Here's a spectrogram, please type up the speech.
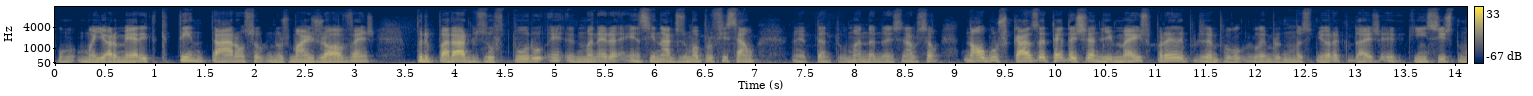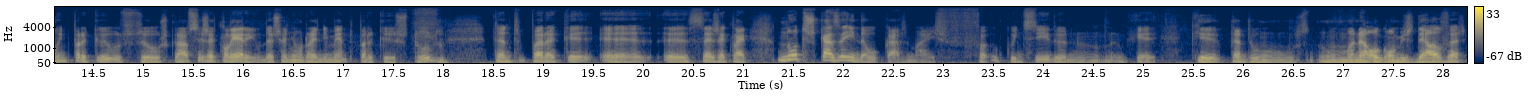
com maior mérito, que tentaram, nos mais jovens, preparar-lhes o futuro de maneira ensinar-lhes uma profissão. É? Portanto, mandando ensinar a profissão, em alguns casos até deixando-lhe meios para, por exemplo, lembro de uma senhora que, deixa, que insiste muito para que o seu escravo seja clérigo, deixa-lhe um rendimento para que estude, tanto para que uh, uh, seja clérigo. Noutros casos ainda, o caso mais conhecido, que é que tanto um, um Manuel Gomes de Elvas,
